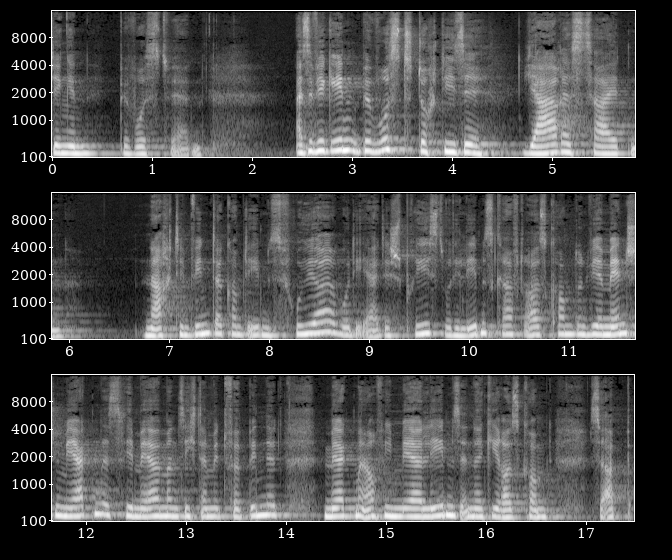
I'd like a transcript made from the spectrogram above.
Dingen bewusst werden. Also wir gehen bewusst durch diese Jahreszeiten. Nach dem Winter kommt eben das Frühjahr, wo die Erde sprießt, wo die Lebenskraft rauskommt. Und wir Menschen merken es, je mehr man sich damit verbindet, merkt man auch, wie mehr Lebensenergie rauskommt. So ab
